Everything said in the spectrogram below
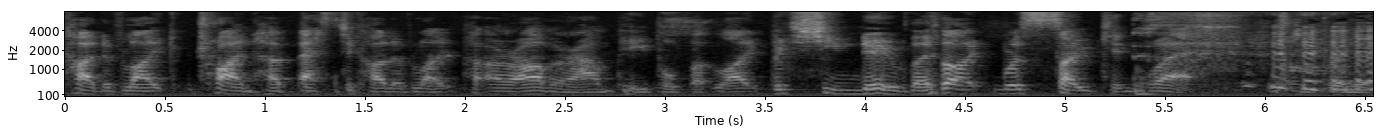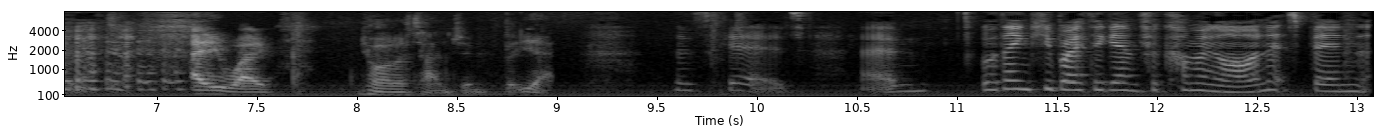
kind of like trying her best to kind of like put her arm around people, but like, because she knew they like were soaking wet. Which was brilliant. anyway, you're on a tangent, but yeah. That's good. Um, well, thank you both again for coming on. It's been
